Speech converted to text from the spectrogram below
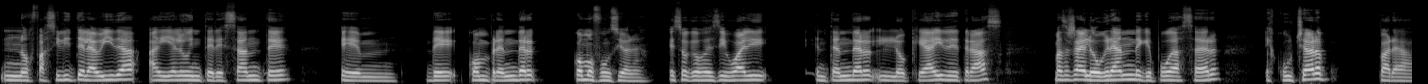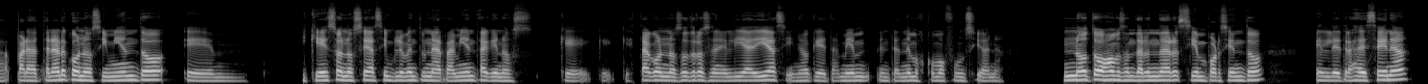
nos facilite la vida, hay algo interesante em, de comprender cómo funciona. Eso que vos decís, Wally, entender lo que hay detrás, más allá de lo grande que pueda ser, escuchar para, para tener conocimiento em, y que eso no sea simplemente una herramienta que nos que, está con nosotros en el día a día, sino que también entendemos cómo funciona. No todos vamos a entender 100% el detrás de escena,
